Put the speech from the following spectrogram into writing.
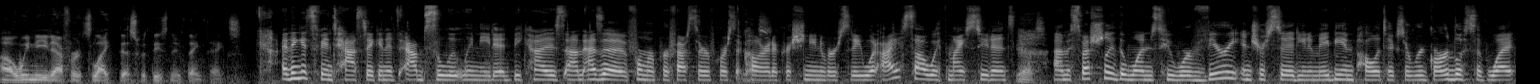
Uh, we need efforts like this with these new think tanks. I think it's fantastic and it's absolutely needed because, um, as a former professor, of course, at yes. Colorado Christian University, what I saw with my students, yes. um, especially the ones who were very interested, you know, maybe in politics or regardless of what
